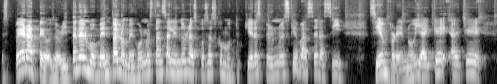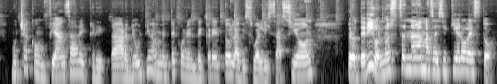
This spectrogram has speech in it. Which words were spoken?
espérate, o sea, ahorita en el momento a lo mejor no están saliendo las cosas como tú quieres, pero no es que va a ser así siempre, ¿no? Y hay que, hay que, mucha confianza decretar. Yo últimamente con el decreto, la visualización, pero te digo, no es nada más ahí si quiero esto.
